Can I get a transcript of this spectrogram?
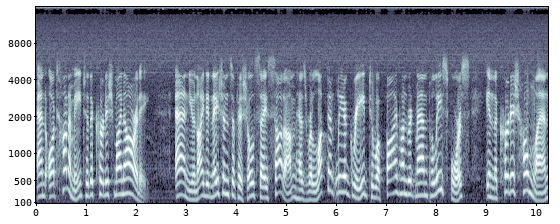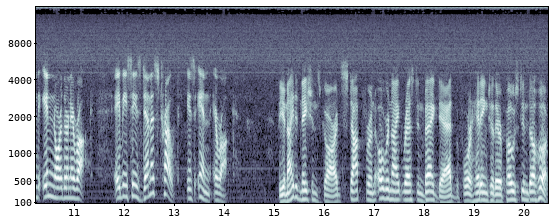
and autonomy to the Kurdish minority. And United Nations officials say Saddam has reluctantly agreed to a 500-man police force in the Kurdish homeland in northern Iraq. ABC's Dennis Troute is in Iraq. The United Nations Guards stopped for an overnight rest in Baghdad before heading to their post in Duhok,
